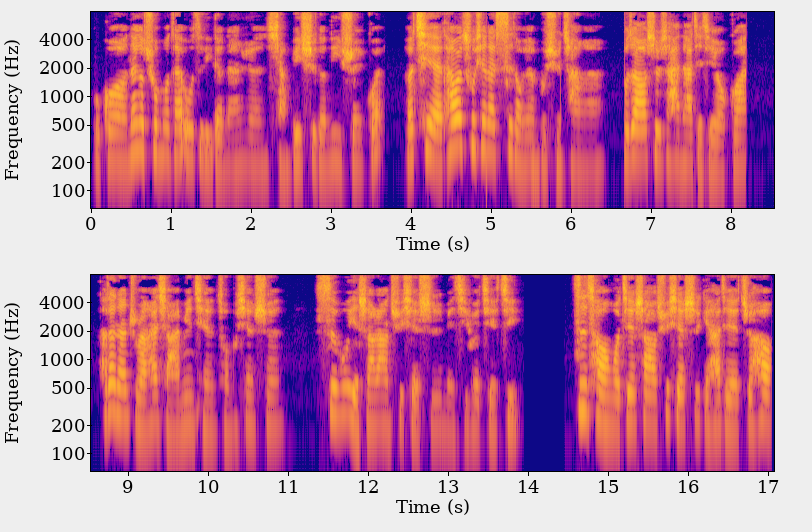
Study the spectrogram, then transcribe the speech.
不过那个出没在屋子里的男人想必是个溺水鬼，而且他会出现在四楼也很不寻常啊！不知道是不是和他姐姐有关？他在男主人和小孩面前从不现身，似乎也是要让驱邪师没机会接近。自从我介绍驱邪师给他姐姐之后，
